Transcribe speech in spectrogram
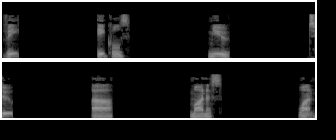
v equals mu 2 r minus 1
